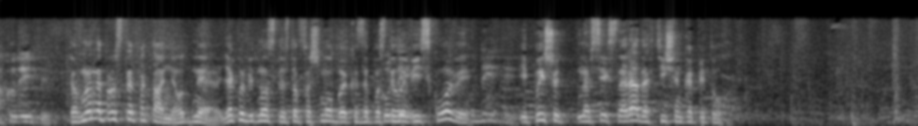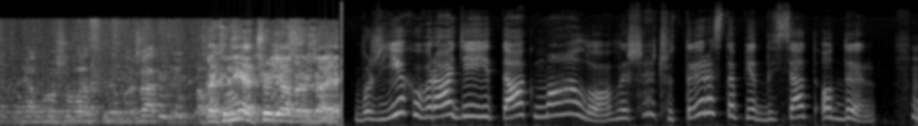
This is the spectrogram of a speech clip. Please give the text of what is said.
А куди йти? Та в мене просте питання, одне. Як ви відноситесь до флешмобу, який запустили Куди? військові Куди йти? і пишуть на всіх снарядах Тіщенка петух? Я прошу вас не ображати. Так ні, що я ображаю? Бо ж їх в Раді і так мало, лише 451. Хм.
